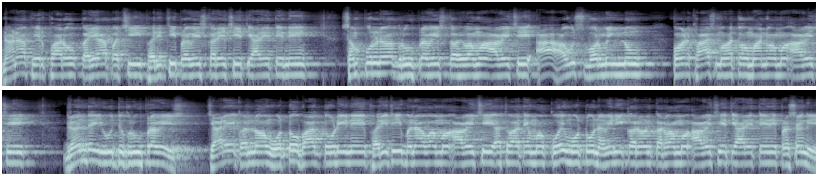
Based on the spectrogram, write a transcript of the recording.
નાના ફેરફારો કર્યા પછી ફરીથી પ્રવેશ કરે છે ત્યારે તેને સંપૂર્ણ ગૃહ પ્રવેશ કહેવામાં આવે છે. આ હાઉસ વોર્મિંગનું પણ ખાસ મહત્વ માનવામાં આવે છે. દ્રંદ યુદ્ધ ગૃહ પ્રવેશ જ્યારે ઘરનો મોટો ભાગ તોડીને ફરીથી બનાવવામાં આવે છે અથવા તેમાં કોઈ મોટું નવીનીકરણ કરવામાં આવે છે, ત્યારે તે પ્રસંગે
